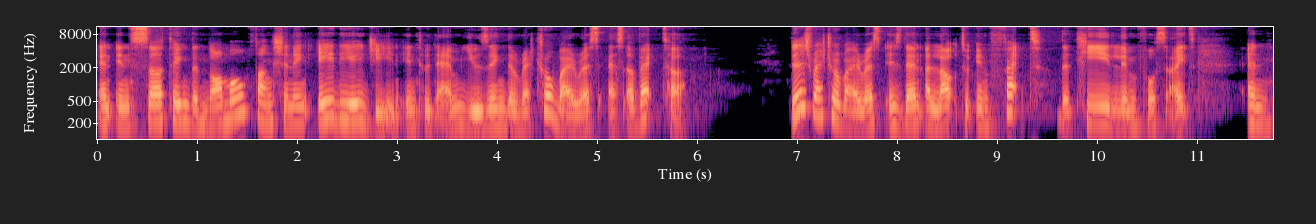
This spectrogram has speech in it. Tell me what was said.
and inserting the normal functioning ADA gene into them using the retrovirus as a vector. This retrovirus is then allowed to infect the T lymphocytes and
